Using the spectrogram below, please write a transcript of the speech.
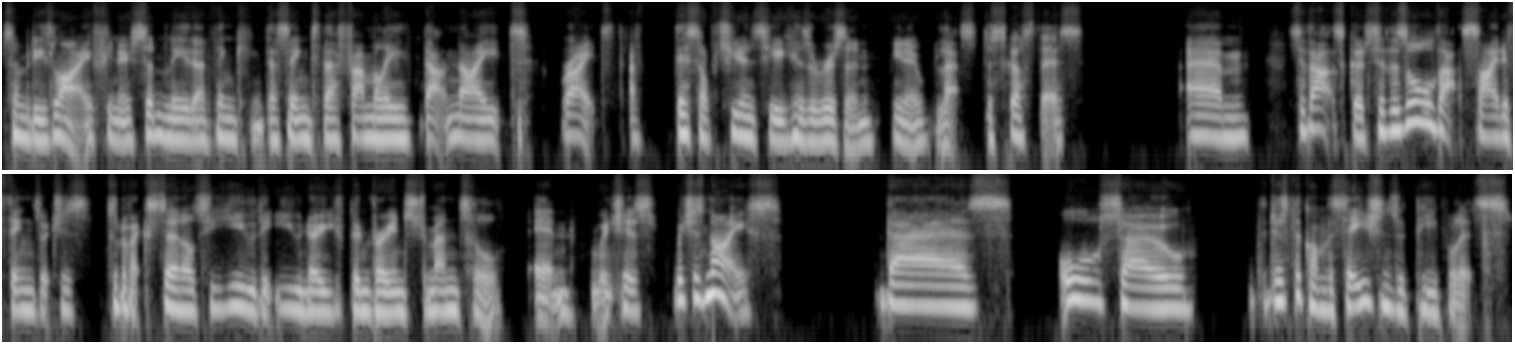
somebody's life. You know, suddenly they're thinking, they're saying to their family that night, right, this opportunity has arisen. You know, let's discuss this. Um, so that's good. So there's all that side of things which is sort of external to you that you know you've been very instrumental in, which is which is nice. There's also just the conversations with people. It's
